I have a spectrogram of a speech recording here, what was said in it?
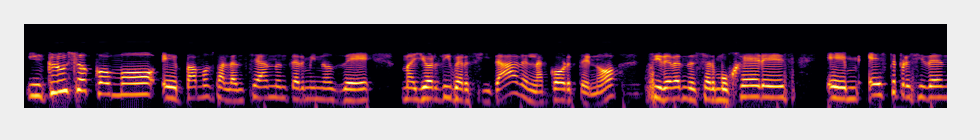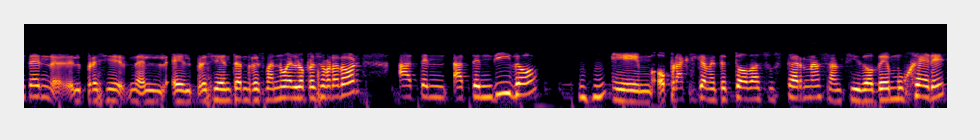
incluso cómo eh, vamos balanceando en términos de mayor diversidad en la Corte, ¿no? Si deben de ser mujeres. Em, este presidente, el, el, presidente Andrés Manuel López Obrador, ha atendido Em, o prácticamente todas sus ternas han sido de mujeres,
